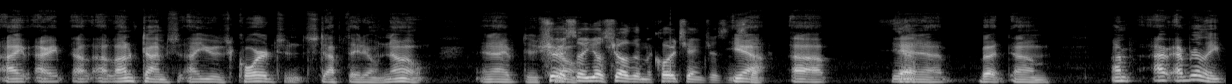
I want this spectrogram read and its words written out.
I, I, a, lot of times I use chords and stuff they don't know, and I have to sure. show. So you'll show them the chord changes. And yeah, uh, Yeah. and, uh, but um, I'm I, I really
